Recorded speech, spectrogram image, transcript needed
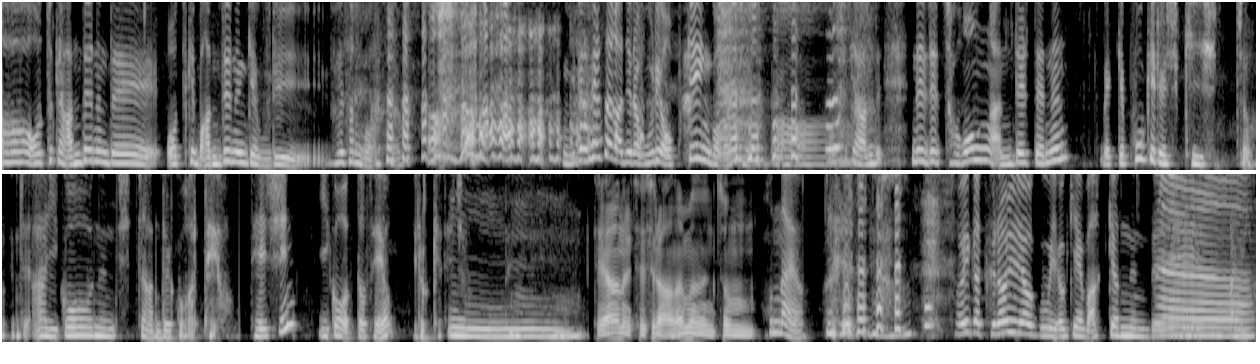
아 어떻게 안 되는데 어떻게 만드는 게 우리 회사인 것 같아요. 우리 회사가 아니라 우리 업계인 것 같아요. 어. 어떻게 안 돼? 근데 이제 정 안 될 때는 몇 개 포기를 시키시죠. 이제 아 이거는 진짜 안 될 것 같아요. 대신 이거 어떠세요? 이렇게 되죠. 음. 대안을 제시를 안 하면은 좀 혼나요. 저희가 그러려고 여기에 맡겼는데 아.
